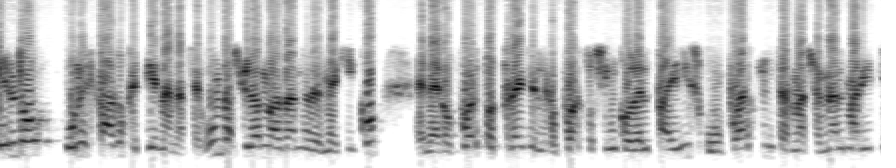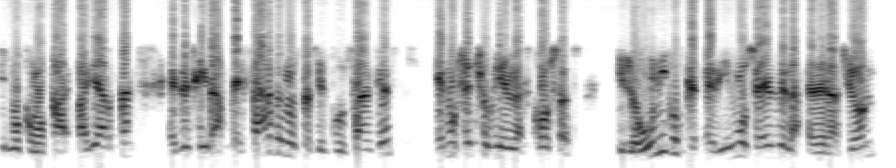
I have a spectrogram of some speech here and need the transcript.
siendo un estado que tiene la segunda ciudad más grande de México, el aeropuerto 3 y el aeropuerto 5 del país, un puerto internacional marítimo como Vallarta, es decir, a pesar de nuestras circunstancias, hemos hecho bien las cosas y lo único que pedimos es de la federación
